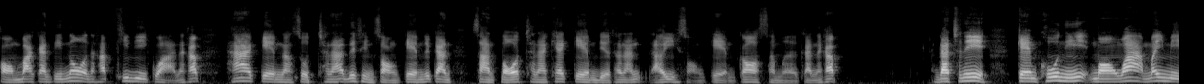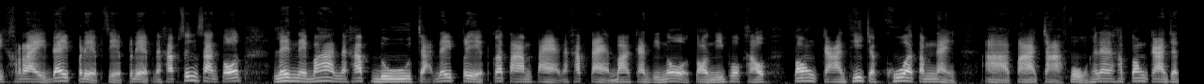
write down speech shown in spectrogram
ของบากันติโนนะครับที่ดีกว่านะครับ5เกมหลังสุดชนะได้ถึง 2 เกมด้วยกันซานโตสชนะแค่เกมเดียวเท่านั้นแล้วอีก 2 เกมก็เสมอกันนะครับ ดัชนีเกมคู่นี้มองว่าไม่มีใครได้เปรียบเสียเปรียบนะครับ ซึ่งซานโตสเล่นในบ้านนะครับ ดูจะได้เปรียบก็ตามแต่นะครับ แต่บาการติโนตอนนี้พวกเขาต้องการที่จะคั่วตำแหน่งาตาจ่าฝูงให้ได้นะครับ ต้องการจะ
